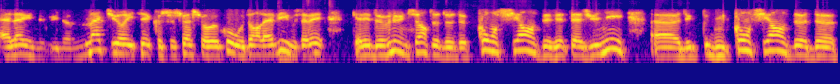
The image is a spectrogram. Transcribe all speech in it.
elle a une, une, maturité, que ce soit sur le cours ou dans la vie. Vous savez qu'elle est devenue une sorte de, de conscience des États-Unis, euh, une conscience de, de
